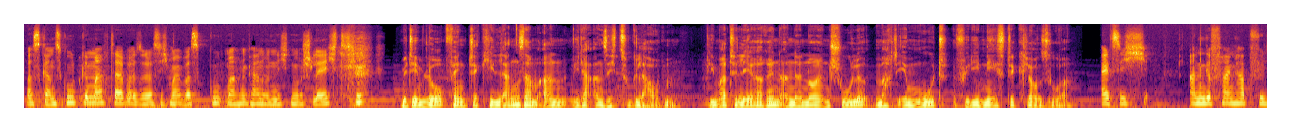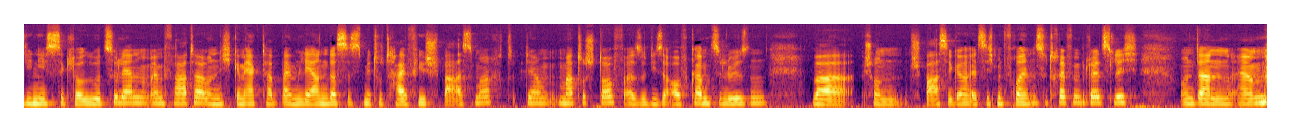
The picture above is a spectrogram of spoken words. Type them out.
was ganz gut gemacht habe, also dass ich mal was gut machen kann und nicht nur schlecht. Mit dem Lob fängt Jackie langsam an, wieder an sich zu glauben. Die Mathelehrerin an der neuen Schule macht ihr Mut für die nächste Klausur. Als ich angefangen habe, für die nächste Klausur zu lernen mit meinem Vater und ich gemerkt habe beim Lernen, dass es mir total viel Spaß macht, der Mathestoff. Also diese Aufgaben zu lösen, war schon spaßiger, als sich mit Freunden zu treffen plötzlich. Und dann, ähm,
